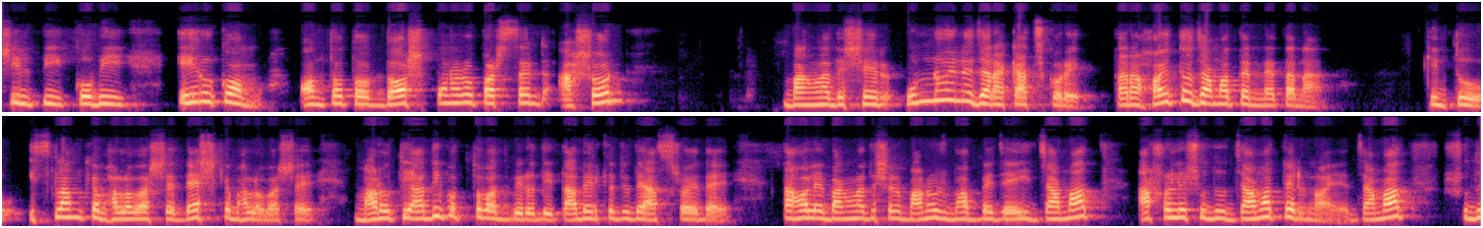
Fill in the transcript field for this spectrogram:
শিল্পী, কবি, এইরকম অন্তত দশ পনেরো পার্সেন্ট আসন বাংলাদেশের উন্নয়নে যারা কাজ করে, তারা হয়তো জামাতের নেতা না। কিন্তু ইসলামকে ভালোবাসে, দেশকে ভালোবাসে ভারতীয় আধিপত্যবাদ বিরোধী তাদেরকে যদি আশ্রয় দেয়, তাহলে বাংলাদেশের মানুষ ভাববে যে এই জামাত আসলে শুধু জামাতের নয়, জামাত শুধু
